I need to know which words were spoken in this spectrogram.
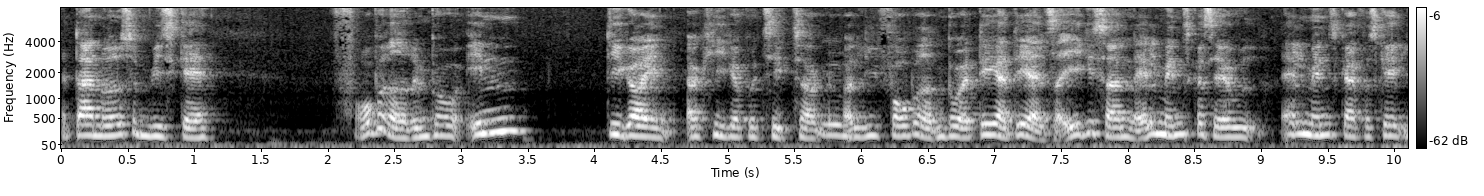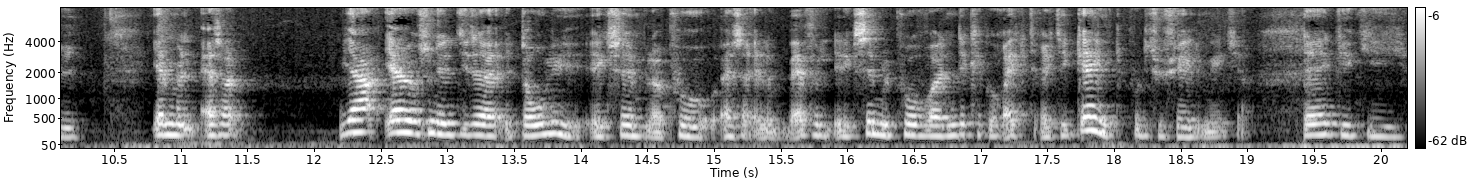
At der er noget, som vi skal forberede dem på, inden de går ind og kigger på TikTok, Mm. og lige forberede dem på, at det her, det er altså ikke sådan, alle mennesker ser ud. Alle mennesker er forskellige. Jamen, altså, jeg, jeg er jo sådan et af de der dårlige eksempler på, altså, eller i hvert fald et eksempel på, hvordan det kan gå rigtig, rigtig galt på de sociale medier. Da jeg gik i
